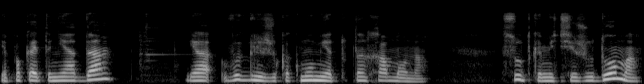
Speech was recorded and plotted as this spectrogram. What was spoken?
я пока это не отдам, я выгляжу как мумия Тутанхамона. Сутками сижу дома,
